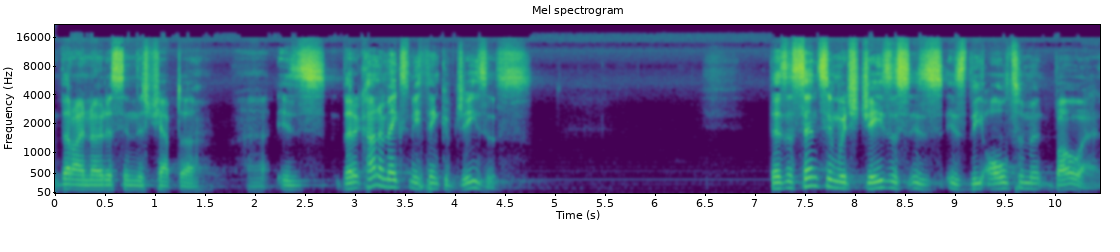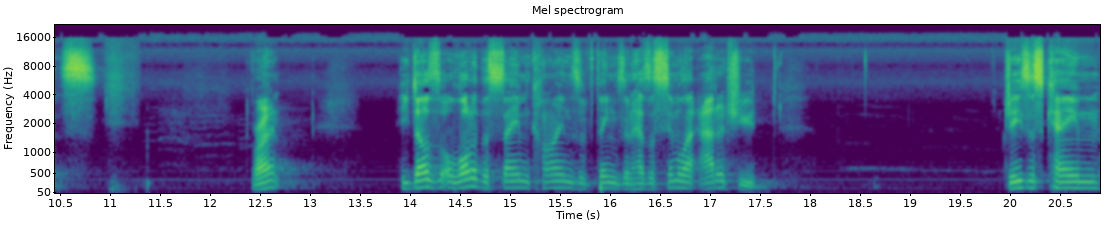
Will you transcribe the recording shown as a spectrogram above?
that I notice in this chapter uh, is that it kind of makes me think of Jesus. There's a sense in which Jesus is, is the ultimate Boaz, right? He does a lot of the same kinds of things and has a similar attitude. Jesus came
